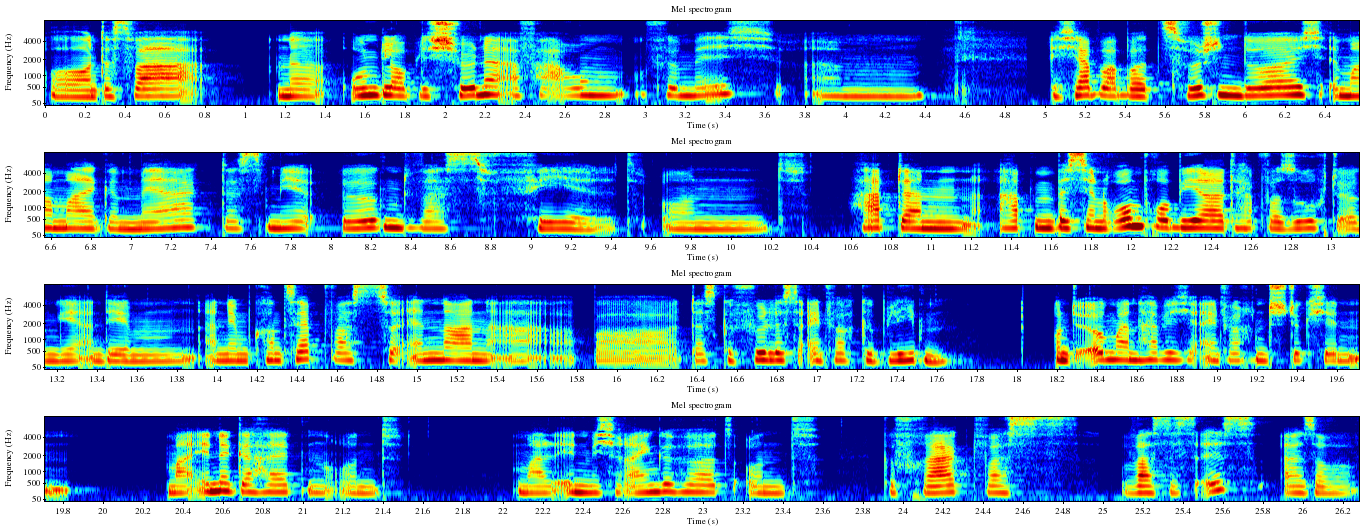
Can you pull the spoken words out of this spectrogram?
Und das war eine unglaublich schöne Erfahrung für mich. Ähm, ich habe aber zwischendurch immer mal gemerkt, dass mir irgendwas fehlt und habe dann hab ein bisschen rumprobiert, habe versucht irgendwie an dem an dem Konzept was zu ändern, aber das Gefühl ist einfach geblieben. Und irgendwann habe ich einfach ein Stückchen mal innegehalten und mal in mich reingehört und gefragt, was was es ist, also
